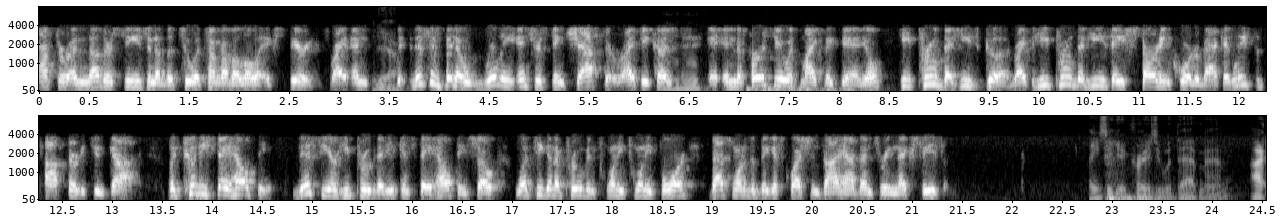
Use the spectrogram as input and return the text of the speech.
after another season of the Tua Tagovailoa experience, right? And Yeah. th- this has been a really interesting chapter, right? Because mm-hmm. i- in the first year with Mike McDaniel, he proved that he's good, right? He proved that he's a starting quarterback, at least a top 32 guy. But could he stay healthy? This year, he proved that he can stay healthy. So, what's he going to prove in 2024? That's one of the biggest questions I have entering next season. Things could get crazy with that, man. I.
